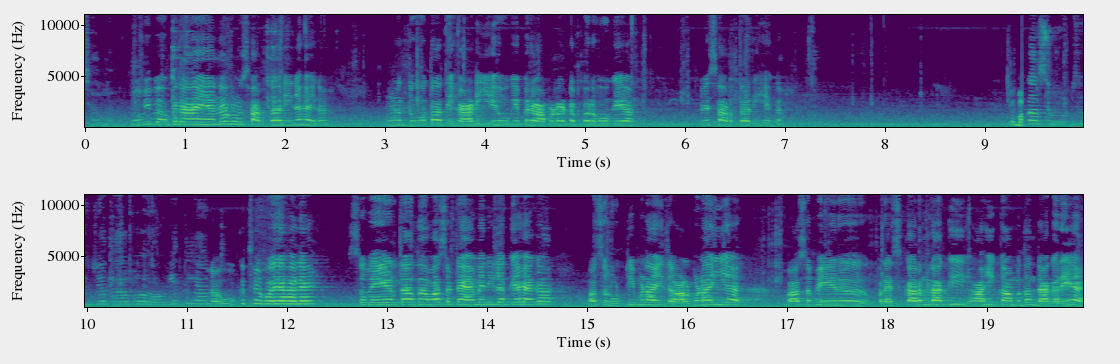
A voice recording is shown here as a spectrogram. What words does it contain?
सब्जी भी अच्छा लगता ਉਹ ਵੀ ਬ- ਫਿਰ ਆਏ ਆ ਨਾ ਹੁਣ ਸਰਦਾ ਨਹੀਂ ਨਾ ਹੈਗਾ ਹੁਣ ਦੋ ਤਾਂ ਦਿਹਾੜੀਏ ਹੋ ਗਏ ਫਿਰ ਆਪਣਾ ਟੱਬਰ ਹੋ ਗਿਆ ਫਿਰ ਸਰਦਾ ਨਹੀਂ ਹੈਗਾ है का सूट जो था वो हो गया थी आप ਲਓ ਕਿੱਥੇ ਹੋਇਆ ਹਲੇ ਸਵੇਰ ਦਾ ਤਾਂ ਬਸ ਟਾਈਮ ਹੀ ਨਹੀਂ ਲੱਗਿਆ ਹੈਗਾ ਬਸ ਰੋਟੀ ਬਣਾਈ ਦਾਲ ਬਣਾਈ ਆ ਬਸ ਫੇਰ ਪ੍ਰੈਸ ਕਰਨ ਲੱਗੀ ਆਹੀ ਕੰਮ ਧੰਦਾ ਕਰਿਆ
